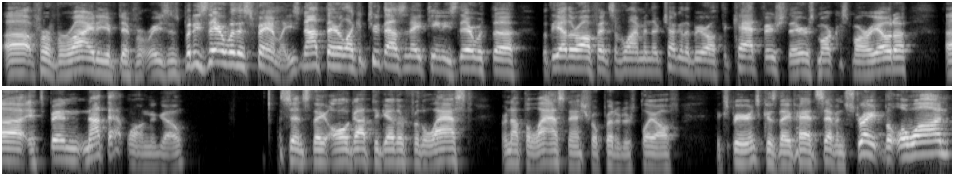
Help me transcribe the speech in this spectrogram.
uh, for a variety of different reasons. But he's there with his family. He's not there like in 2018. He's there with the with the other offensive linemen. They're chugging the beer off the catfish. There's Marcus Mariota. Uh, it's been not that long ago since they all got together for the last or not the last Nashville Predators playoff experience because they've had seven straight. But Lewan,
